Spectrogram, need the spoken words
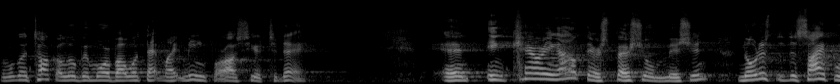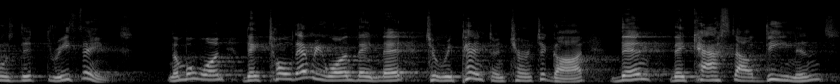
And we're going to talk a little bit more about what that might mean for us here today. And in carrying out their special mission, notice the disciples did three things. Number one, they told everyone they meant to repent and turn to God. Then they cast out demons.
